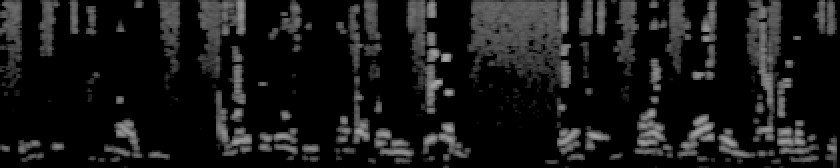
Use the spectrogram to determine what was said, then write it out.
que tiene que ser más ahora tenemos que ir con la voluntad donde lo hay grado y la verdad es que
